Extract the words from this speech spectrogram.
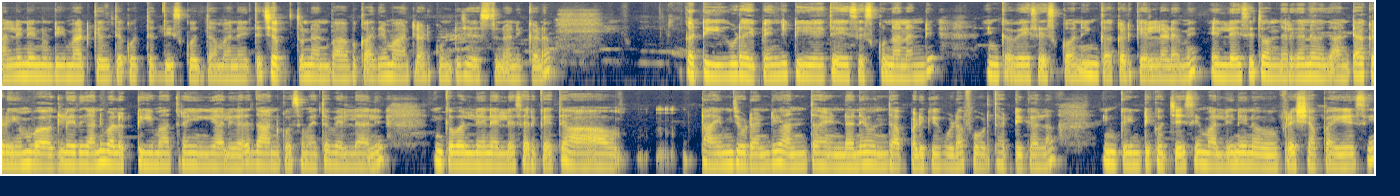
మళ్ళీ నేను డిమార్ట్కి వెళ్తే కొత్తది తీసుకొద్దామని అయితే చెప్తున్నాను బాబుకి అదే మాట్లాడుకుంటూ చేస్తున్నాను ఇక్కడ. ఇంకా టీ కూడా అయిపోయింది టీ అయితే వేసేసుకున్నానండి. ఇంకా వేసేసుకొని ఇంకా అక్కడికి వెళ్ళడమే. వెళ్ళేసి తొందరగానే అంటే అక్కడ ఏం వర్క్ లేదు కానీ వాళ్ళకి టీ మాత్రం ఇవ్వాలి కదా దానికోసం అయితే వెళ్ళాలి. ఇంకా వాళ్ళు నేను వెళ్ళేసరికి అయితే ఆ టైం చూడండి అంత ఎండనే ఉంది అప్పటికి కూడా ఫోర్ థర్టీకి అలా ఇంకా ఇంటికి వచ్చేసి మళ్ళీ నేను ఫ్రెష్ అప్ అయ్యేసి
